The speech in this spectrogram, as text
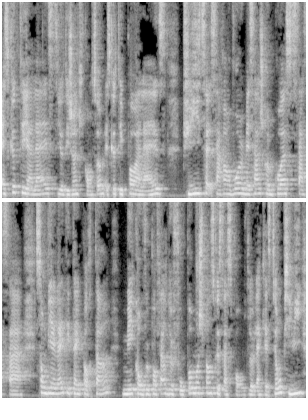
est-ce que tu es à l'aise s'il y a des gens qui consomment? Est-ce que tu pas à l'aise? Puis ça, ça, renvoie un message comme quoi ça, ça, son bien-être est important, mais qu'on veut pas faire de faux pas. Moi, je pense que ça se pose la question. Puis oui,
